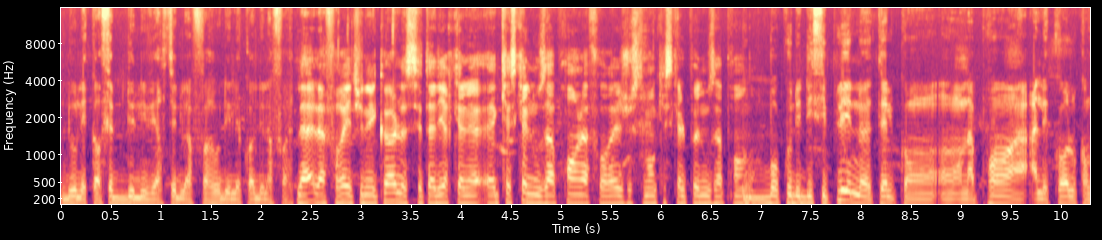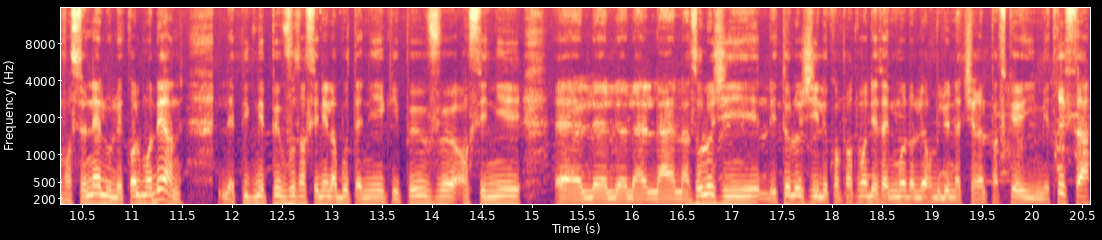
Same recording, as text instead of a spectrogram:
D'où les concepts de l'Université de la Forêt ou de l'école de la Forêt. la, la forêt est une école, c'est-à-dire qu'elle- qu'est-ce qu'elle nous apprend, la forêt, justement Qu'est-ce qu'elle peut nous apprendre? Beaucoup de disciplines telles qu'on on apprend à, à l'école conventionnelle ou l'école moderne. Les pygmées peuvent vous enseigner la botanique, ils peuvent enseigner euh, le- le- la, la- la zoologie, l'éthologie, le comportement des animaux dans leur milieu naturel parce qu'ils maîtrisent ça.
